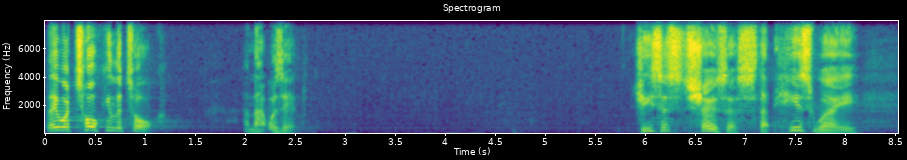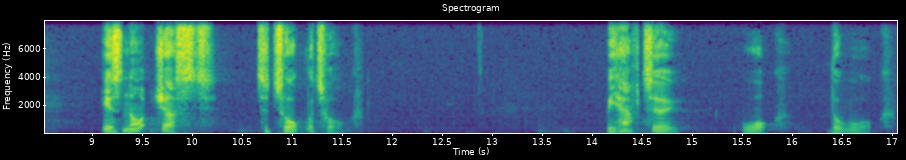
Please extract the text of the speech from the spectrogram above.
They were talking the talk, and that was it. Jesus shows us that his way is not just to talk the talk, we have to walk the walk.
